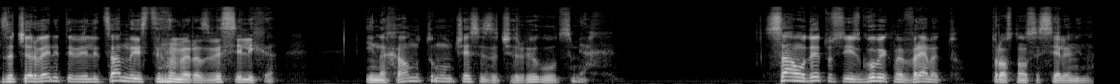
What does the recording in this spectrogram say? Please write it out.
За червените ви лица наистина ме развеселиха. И нахалното момче се зачервило от смях. Само дето си изгубихме времето, троснал се селянина.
